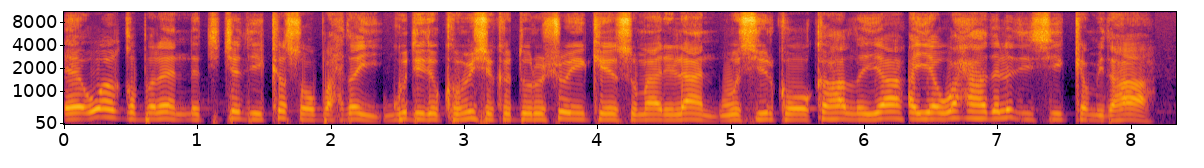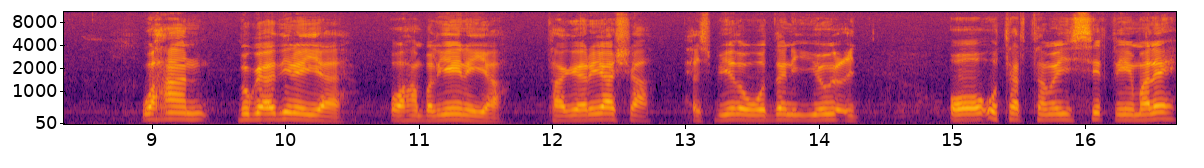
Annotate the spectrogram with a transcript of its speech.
ee u aqbaleen natiijadii ka soo baxday. Guddida komishanka doorashooyinka ee somalilan wasiirka oo ka hadlaya ayaa waxaa hadalladiisii ka mid ahaa. Waxaan bogaadinayaa oo hambalyaynayaa taageerayaasha xisbiyada waddani iyo ucid oo u tartamay si qiimo leh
